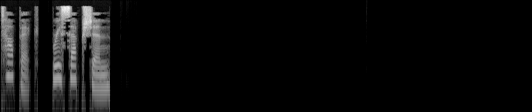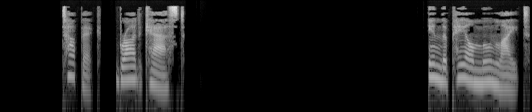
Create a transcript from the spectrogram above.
Topic. Reception Topic. Broadcast In the Pale Moonlight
